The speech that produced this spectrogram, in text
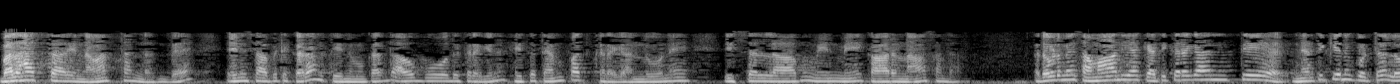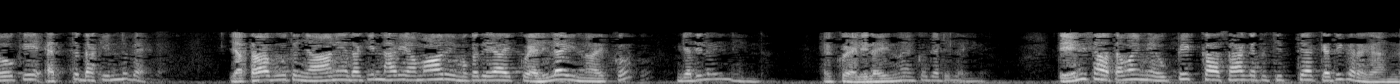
බලහත්කාරයෙන් නවත්තන්නත් බෑ. ඒ නිසා අපිට කරන් තියෙන්නේ මොකද්ද? අවබෝධ කරගෙන හිත තැම්පත් කරගන්න ඕනේ. ඉස්සල්ලාම මෙන්න මේ කාරණා සඳහා. එතකොට මේ සමාධියක් ඇති කරගත්තේ නැති කෙනෙකුට ලෝකේ ඇත්ත දකින්න බෑ. යථාභූත ඥානය දකින්න හරි අමාරුයි. මොකද එයා එක්ක ඇලිලා ඉන්නවා එක්ක ගැටිලා ඉන්නේ හින්දා. එක්ක ඇලිලා ඉන්නවා එක්ක ගැටිලා ඉන්නවා. ඒ නිසා තමයි මේ උපේක්ඛා සහගත චිත්තයක් ඇති කරගන්න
